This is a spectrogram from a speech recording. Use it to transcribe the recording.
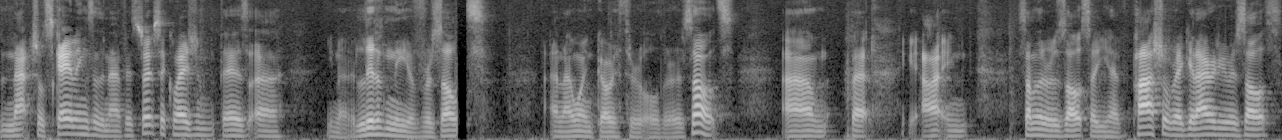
the natural scalings of the Navier-Stokes equation, there's a you know litany of results, and I won't go through all the results. Um, but in some of the results, so you have partial regularity results,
